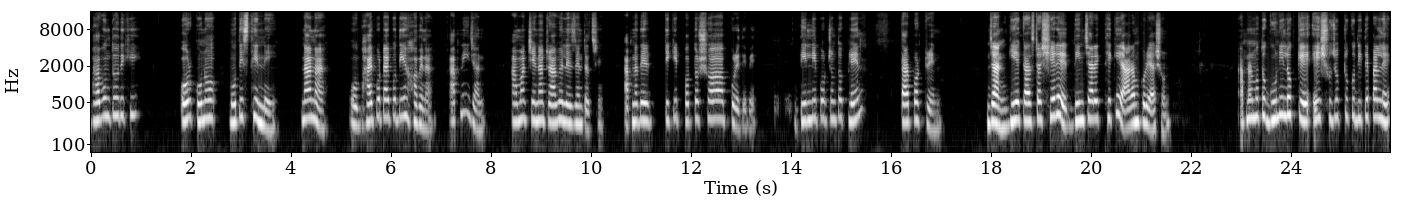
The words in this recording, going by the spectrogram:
ভাবুন তো দেখি, ওর কোনো মতিস্থির নেই। না না, ও ভাইপো টাইপো দিয়ে হবে না। আপনিই যান। আমার চেনা ট্রাভেল এজেন্ট আছে। আপনাদের টিকিটপত্র সব করে দেবে। দিল্লি পর্যন্ত প্লেন, তারপর ট্রেন। যান, গিয়ে কাজটা সেরে দিন চারেক থেকে আরাম করে আসুন। আপনার মতো গুণী লোককে এই সুযোগটুকু দিতে পারলে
